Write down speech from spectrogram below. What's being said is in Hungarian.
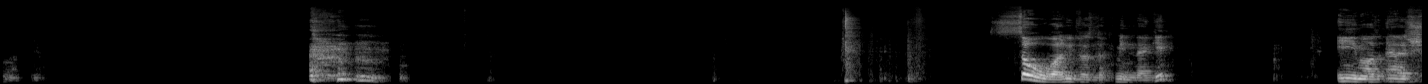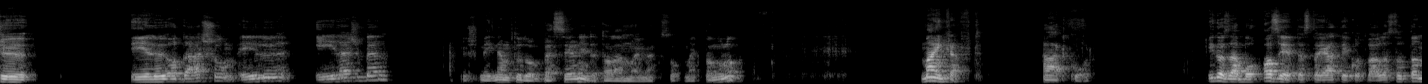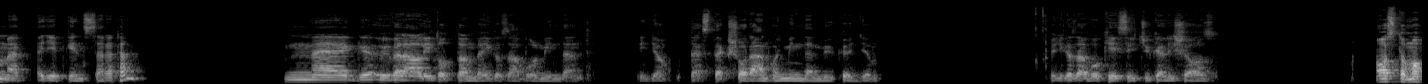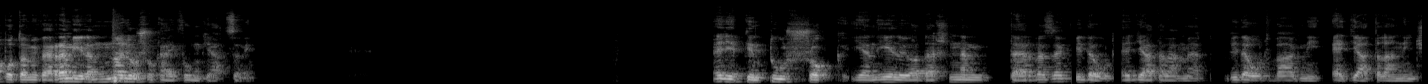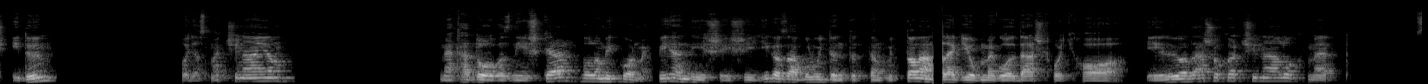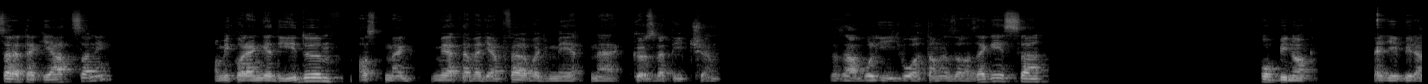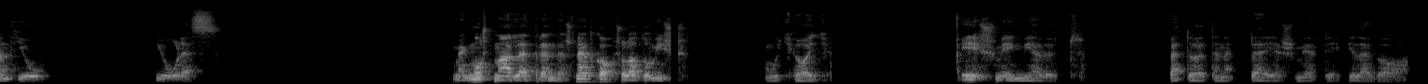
Na, jó. Szóval üdvözlök mindenkit! Én az első élő adásom, élő élesben, és még nem tudok beszélni, de talán majd megszok, megtanulok. Minecraft. Hardcore. Igazából azért ezt a játékot választottam, mert egyébként szeretem, meg ővel állítottam be igazából mindent. Így a tesztek során, hogy minden működjön. Hogy igazából készítsük el is az azt a mapot, amivel remélem nagyon sokáig fogunk játszani. Egyébként túl sok ilyen élőadást nem tervezek, videót egyáltalán, mert videót vágni egyáltalán nincs időm, hogy azt megcsináljam mert hát dolgozni is kell valamikor, meg pihenni is, és így igazából úgy döntöttem, hogy talán a legjobb megoldás, hogyha élőadásokat csinálok, mert szeretek játszani, amikor engedi időm, azt meg miért ne vegyem fel, vagy miért ne közvetítsem. Igazából így voltam ezzel az egésszel. Hobbinak egyéb iránt jó. Jó lesz meg most már lett rendes net kapcsolatom is, úgyhogy és még mielőtt betöltene teljes mértékileg a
